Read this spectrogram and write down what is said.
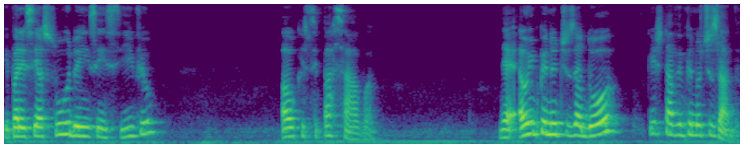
Que parecia surdo e insensível ao que se passava. É, é o hipnotizador que estava hipnotizado.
